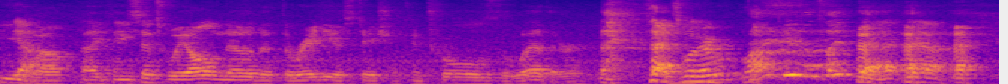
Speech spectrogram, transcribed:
yeah, Well, I think since we all know that the radio station controls the weather, that's what a lot of people think that. Yeah.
